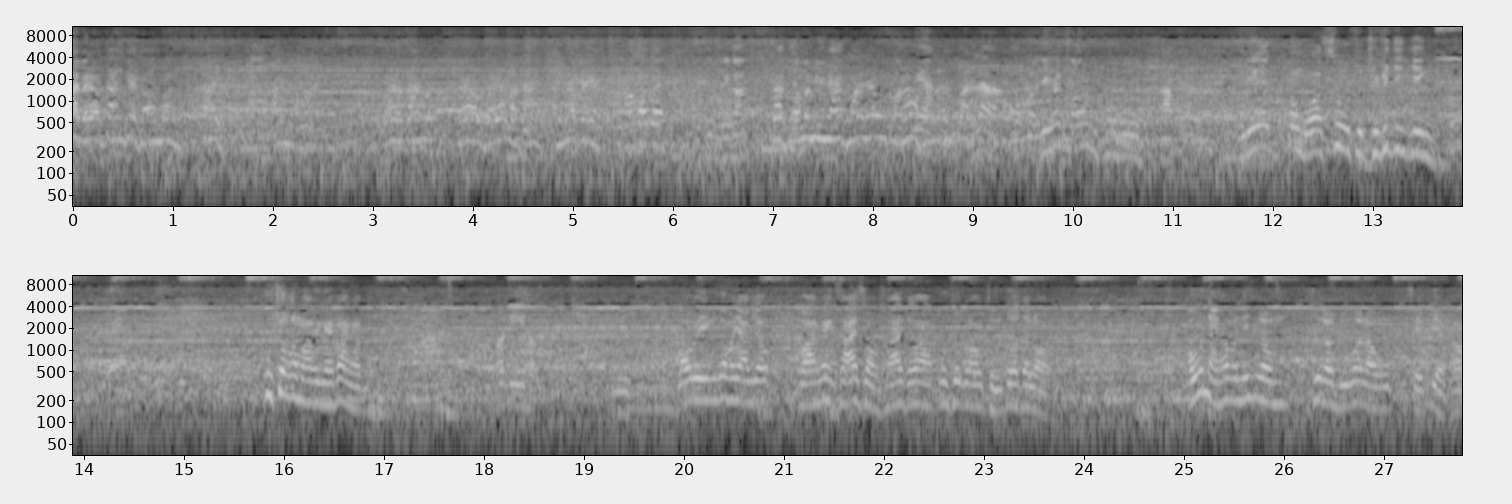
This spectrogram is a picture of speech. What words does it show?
ได้ไปเอาตังค์แค่สองพันไปไปเอาตังค์ไปเอาไปเอาตังค์นับไปเอาไปนี่ครับถ้าตัวมันมีนะมาแล้วก่อนเนี่ยนะฝันละออกแบบนี้ครับน้องครับวันนี้ต้องบอกว่าสู้สุดชีวิตจริงๆผู้ชกเรามาเป็นไงบ้างครับก็ดีครับเราเองก็พยายามจะวางแข้งซ้ายสองซ้ายแต่ว่าผู้ชกเราถึงตัวตลอดอาวุธไหนครับวันนี้ที่เราที่เราดูว่าเราเสียเปรียบเขา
